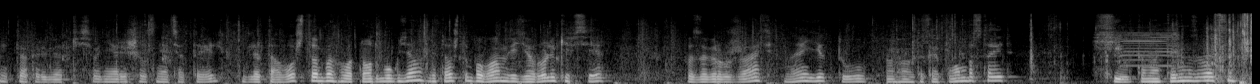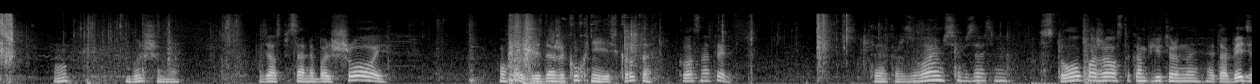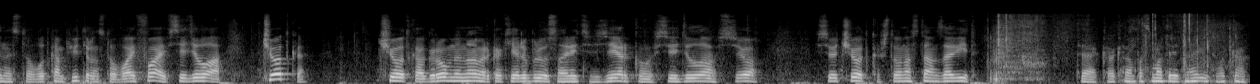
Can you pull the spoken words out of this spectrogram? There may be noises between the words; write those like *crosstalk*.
Итак, ребятки, сегодня я решил снять отель для того, чтобы... Вот ноутбук взял, для того, чтобы вам видеоролики все позагружать на YouTube. Ага, вот такая пломба стоит. Хилтон отель называется. Вот, больше нет. Взял специально большой. Ты, здесь даже кухня есть. Круто. Классный отель. Так, развиваемся обязательно. Стол, пожалуйста, компьютерный. Это обеденный стол. Вот компьютерный стол, Wi-Fi, все дела. Четко. Четко, огромный номер, как я люблю. Смотрите, зеркало, все дела, все. Все четко. Что у нас там за вид? Так, как нам посмотреть на вид? Вот так.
